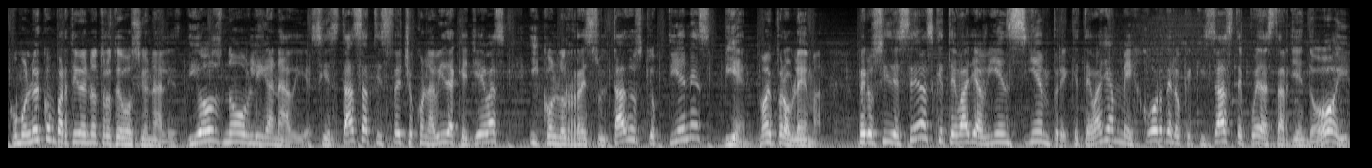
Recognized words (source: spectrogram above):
Como lo he compartido en otros devocionales, Dios no obliga a nadie. Si estás satisfecho con la vida que llevas y con los resultados que obtienes, bien, no hay problema. Pero si deseas que te vaya bien siempre, que te vaya mejor de lo que quizás te pueda estar yendo hoy,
